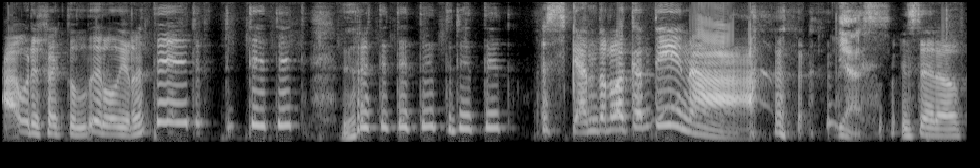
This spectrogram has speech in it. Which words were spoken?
I would expect a little, you know, Scandala Cantina. Yes. Instead of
